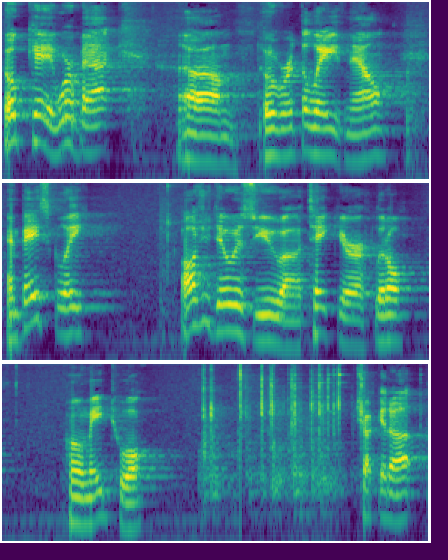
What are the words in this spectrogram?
Okay, we're back um, over at the lathe now. And basically, all you do is you uh, take your little homemade tool, chuck it up,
